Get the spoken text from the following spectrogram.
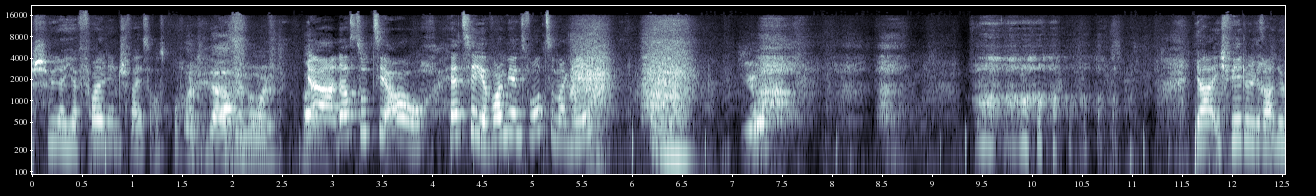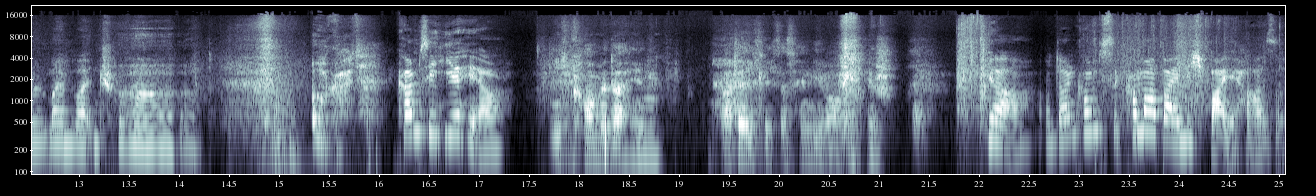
habe schon wieder hier voll den Schweißausbruch. Und die Nase läuft. Ja, das tut sie auch. Herr C., wollen wir ins Wohnzimmer gehen? Jo. Ja, ich wedel gerade mit meinem weiten Shirt. Oh Gott. Kommen Sie hierher. Ich komme dahin. Warte, ich leg das Handy mal auf den Tisch. Ja, und dann kommst, du- komm mal bei mich bei, Hase.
